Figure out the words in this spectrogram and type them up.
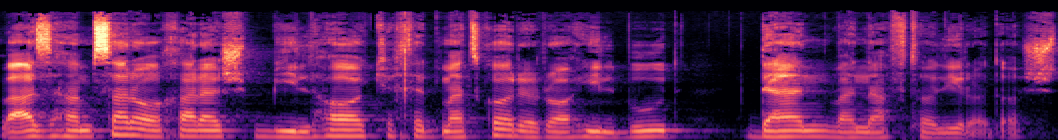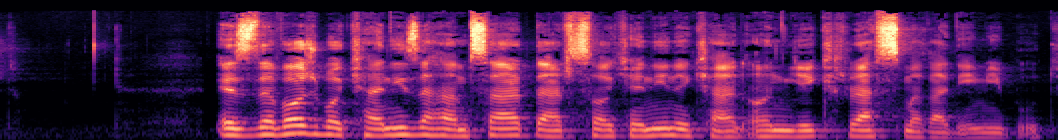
و از همسر آخرش بیلها که خدمتکار راهیل بود دن و نفتالی را داشت. ازدواج با کنیز همسر در ساکنین کنعان یک رسم قدیمی بود.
